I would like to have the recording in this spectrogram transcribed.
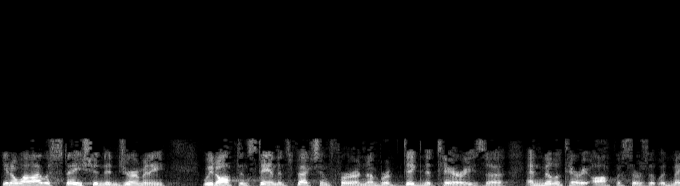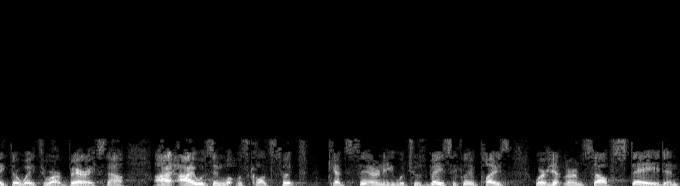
You know, while I was stationed in Germany, We'd often stand inspection for a number of dignitaries uh, and military officers that would make their way through our barracks. Now, I, I was in what was called Soot Katzerny, which was basically a place where Hitler himself stayed, and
